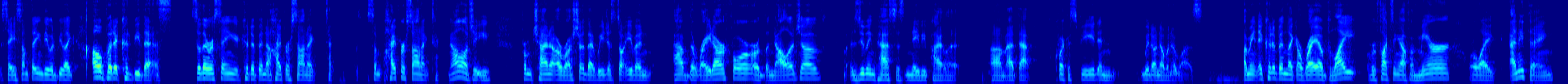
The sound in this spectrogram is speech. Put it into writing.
say something, they would be like, oh, but it could be this. So they were saying it could have been a hypersonic, te- some hypersonic technology from China or Russia that we just don't even have the radar for or the knowledge of zooming past this Navy pilot um, at that quick a speed, and we don't know what it was. I mean, it could have been like a ray of light reflecting off a mirror or like anything,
